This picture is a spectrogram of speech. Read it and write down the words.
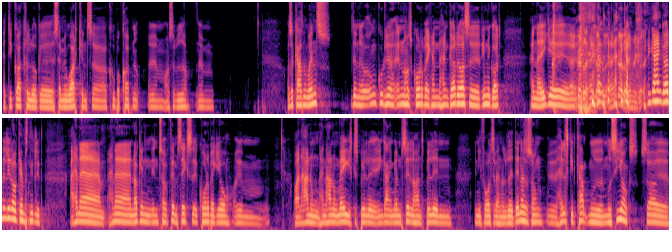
At de godt kan lukke Sammy Watkins og Cooper Cup ned, øh, og så videre. Øh. Og så Carson Wentz, den unge gut her, anden års quarterback, han, han gør det også øh, rimelig godt. Han er ikke... Øh, han, gør det, han, gør det, han gør det rimelig godt. han, gør, han gør det lidt over gennemsnitligt. Ej, han er, han er nok en, en top 5-6 quarterback i år. Øhm, og han har, nogle, han har nogle magiske spil en gang imellem selv, når han spiller en, en i forhold til, hvad han har leveret i denne sæson. Øh, halvskidt kamp mod, mod Seahawks, så, øh,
